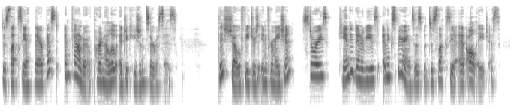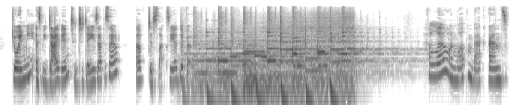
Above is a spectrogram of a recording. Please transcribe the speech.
dyslexia therapist and founder of Parnello Education Services. This show features information, stories, candid interviews, and experiences with dyslexia at all ages. Join me as we dive into today's episode of Dyslexia Devoted. Hello, and welcome back, friends.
